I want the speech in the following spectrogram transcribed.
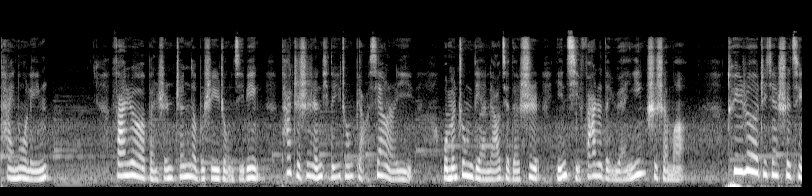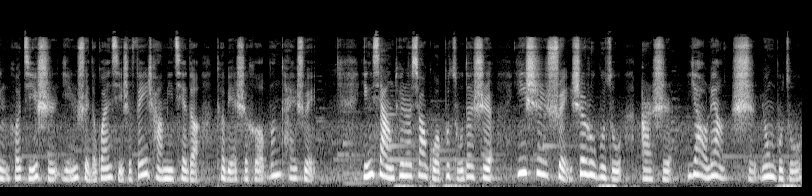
泰诺林。发热本身真的不是一种疾病，它只是人体的一种表现而已。我们重点了解的是引起发热的原因是什么。退热这件事情和及时饮水的关系是非常密切的，特别是喝温开水。影响退热效果不足的是。一是水摄入不足，二是药量使用不足。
